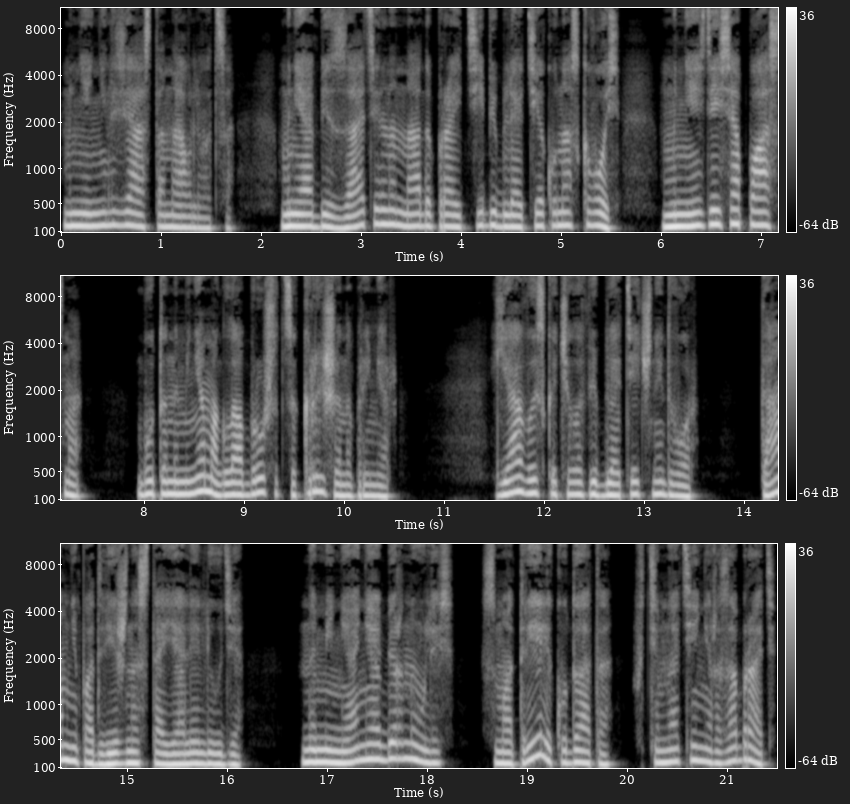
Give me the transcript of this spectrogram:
Мне нельзя останавливаться. Мне обязательно надо пройти библиотеку насквозь. Мне здесь опасно. Будто на меня могла обрушиться крыша, например. Я выскочила в библиотечный двор. Там неподвижно стояли люди. На меня не обернулись. Смотрели куда-то, в темноте не разобрать.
